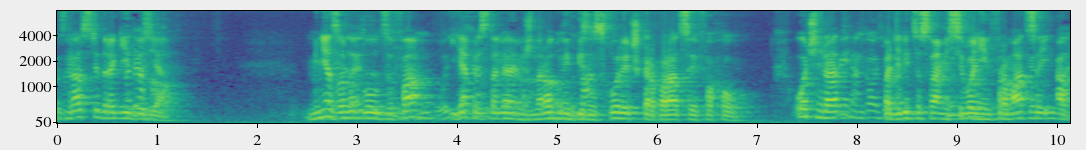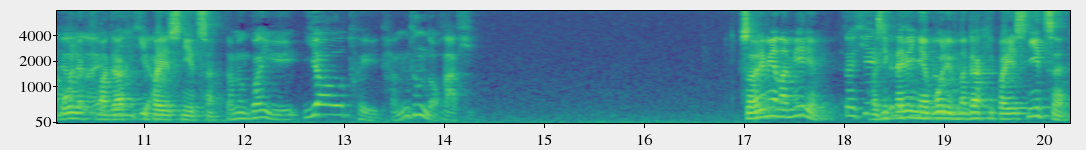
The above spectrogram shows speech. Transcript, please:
Здравствуйте, дорогие друзья! Меня зовут Лоу Цзефа, я представляю Международный бизнес-колледж корпорации Фохоу. Очень рад поделиться с вами сегодня информацией о болях в ногах и пояснице. В современном мире возникновение боли в ногах и пояснице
